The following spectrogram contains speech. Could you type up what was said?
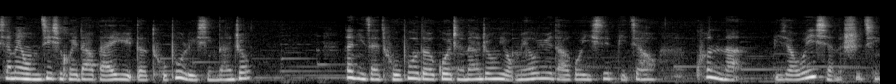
下面我们继续回到白宇的徒步旅行当中。那你在徒步的过程当中有没有遇到过一些比较困难、比较危险的事情？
